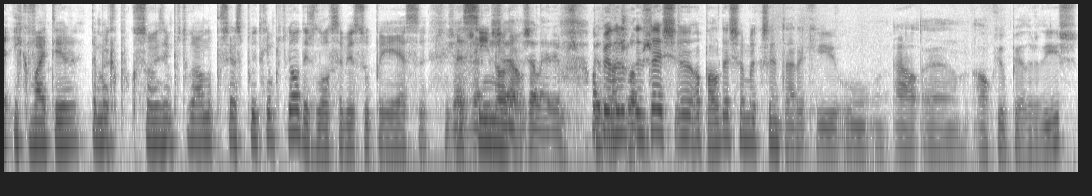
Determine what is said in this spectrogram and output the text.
e que vai ter também repercussões em Portugal, no processo político em Portugal, desde logo saber se o PS já, assina já, ou não. Já leremos. Oh, Pedro, deixa, oh, Paulo, deixa-me acrescentar aqui um, ao, ao que o Pedro diz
